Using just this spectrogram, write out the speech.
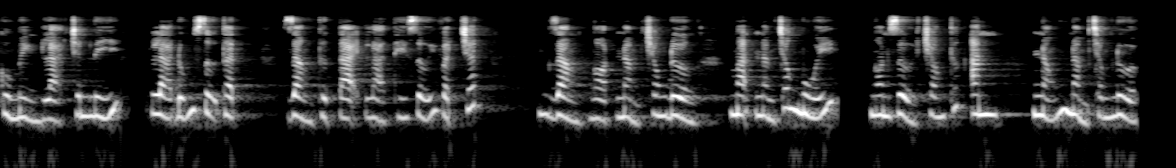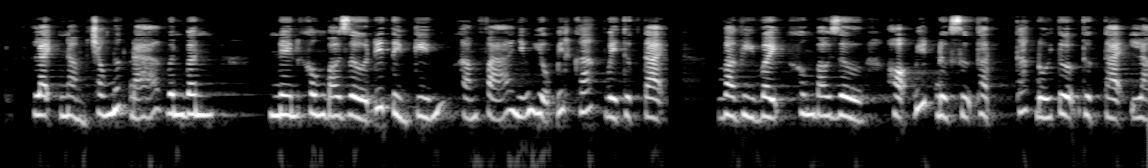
của mình là chân lý, là đúng sự thật, rằng thực tại là thế giới vật chất, rằng ngọt nằm trong đường, mặn nằm trong muối, ngon dở trong thức ăn, nóng nằm trong lửa lạnh nằm trong nước đá, vân vân. Nên không bao giờ đi tìm kiếm, khám phá những hiểu biết khác về thực tại. Và vì vậy, không bao giờ họ biết được sự thật. Các đối tượng thực tại là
